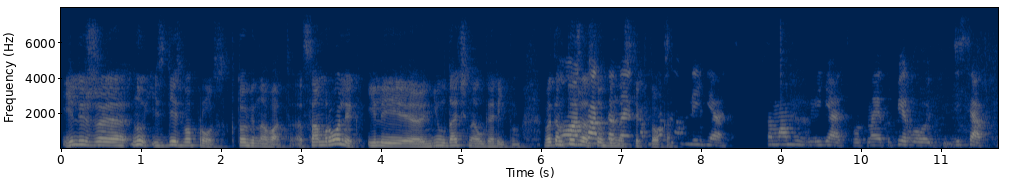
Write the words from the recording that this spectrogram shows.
Или же, ну и здесь вопрос, кто виноват, сам ролик или неудачный алгоритм. В этом ну, тоже а особенность ТикТока. Можно влиять, самому влиять вот на эту первую десятку?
